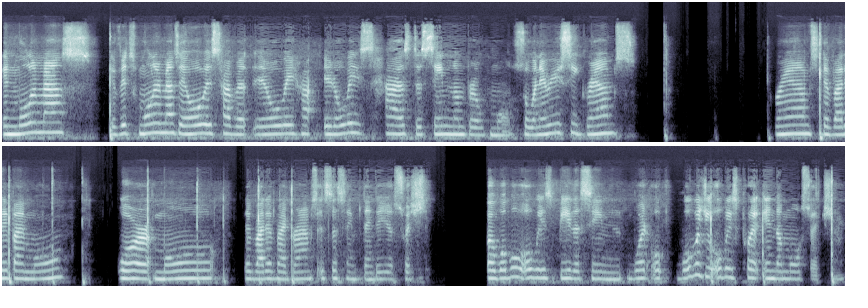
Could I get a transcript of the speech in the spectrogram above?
In molar mass, if it's molar mass, it always have a, it always ha, it always has the same number of moles. So whenever you see grams, grams divided by mole, or mole divided by grams, it's the same thing. They just switch. But what will always be the same? What what would you always put in the mole section?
